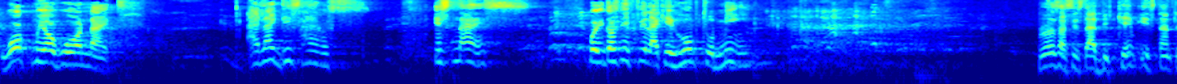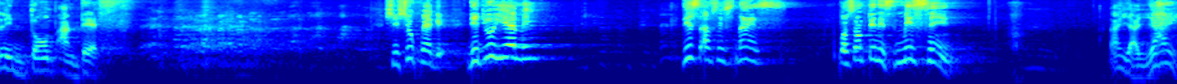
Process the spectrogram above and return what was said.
woke me up one night. I like this house. It's nice, but it doesn't feel like a home to me brothers and sisters became instantly dumb and deaf. she shook me again. Did you hear me? This house is nice, but something is missing. Ay, ay, ay.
